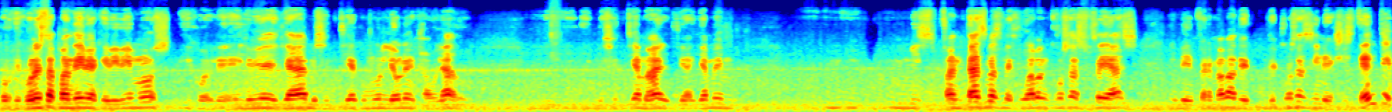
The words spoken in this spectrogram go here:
porque con esta pandemia que vivimos, híjole, yo ya, me sentía como un león enjaulado. me sentía mal, ya, me, mis fantasmas me jugaban cosas feas y me enfermaba de, cosas inexistentes,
